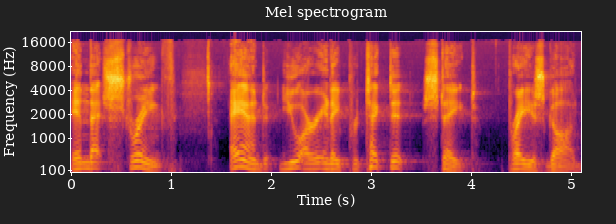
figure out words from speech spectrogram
and that strength, and you are in a protected state. Praise God.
